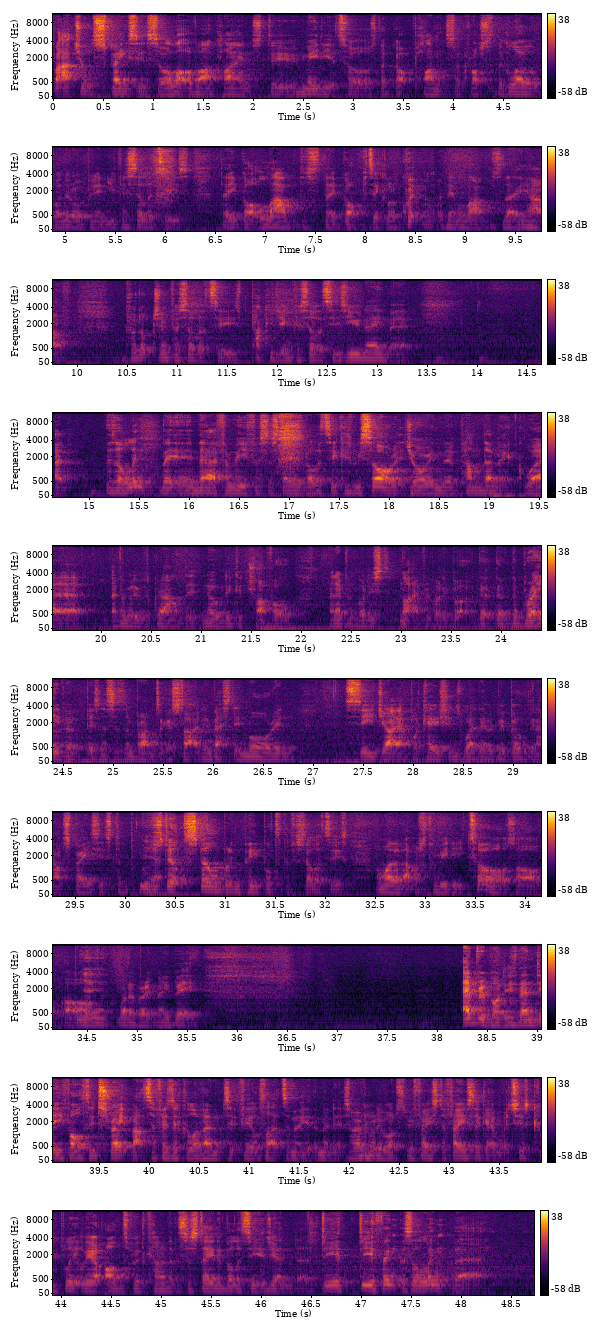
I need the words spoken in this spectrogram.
But actual spaces, so a lot of our clients do media tours, they've got plants across the globe when they're opening new facilities, they've got labs, they've got particular equipment within labs, they have production facilities, packaging facilities, you name it. And there's a link in there for me for sustainability because we saw it during the pandemic where everybody was grounded, nobody could travel, and everybody's not everybody, but the, the, the braver businesses and brands I guess started investing more in CGI applications where they would be building out spaces to Yeah. still still bring people to the facilities, and whether that was 3D tours or, or Yeah. whatever it may be. Everybody's then defaulted straight back to physical events. It feels like to me at the minute. So mm. everybody wants to be face to face again, which is completely at odds with kind of the sustainability agenda. Do you do you think there's a link there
